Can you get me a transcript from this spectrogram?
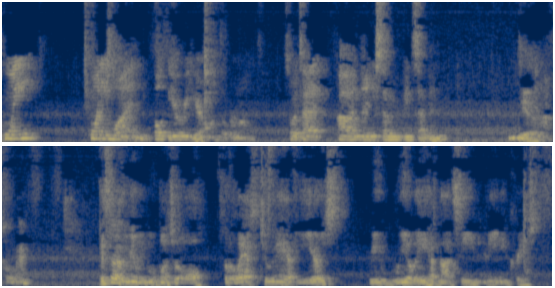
0.21 both year over year, month over month. So, it's at uh, 97.7 Yeah. in October. This hasn't really moved much at all. For the last two and a half years, we really have not seen any increase.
